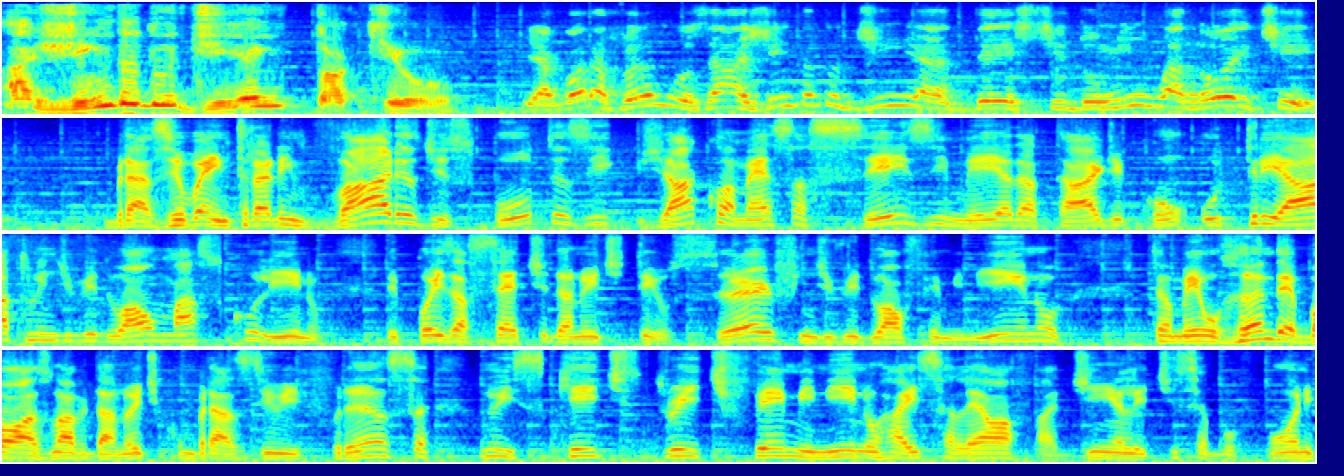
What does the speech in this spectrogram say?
Agenda do dia em Tóquio. E agora vamos à agenda do dia deste domingo à noite. O Brasil vai entrar em várias disputas e já começa às seis e meia da tarde com o triatlo individual masculino. Depois às sete da noite tem o surf individual feminino, também o handebol às nove da noite com Brasil e França. No skate street feminino, Raíssa Leal, Afadinha, Letícia Buffoni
